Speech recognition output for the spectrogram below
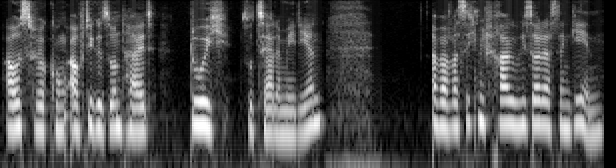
Auswirkungen auf die Gesundheit durch soziale Medien. Aber was ich mich frage, wie soll das denn gehen?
